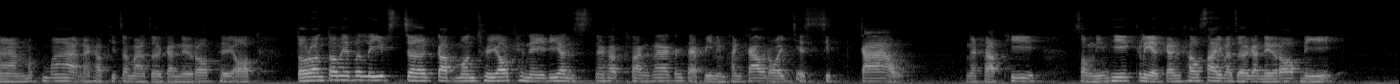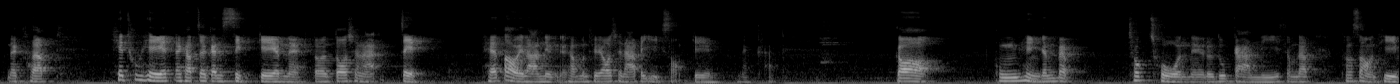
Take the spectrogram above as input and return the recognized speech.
นานมาก ๆ นะครับ ที่จะมาเจอกันในรอบเพลย์ออฟโตรอนโตเมเปิลลีฟส์เจอกับมอนทรีออลแคนาเดียนส์นะครับ ครั้งแรกตั้งแต่ปี 1979 นะครับ ที่ สองทีมที่เกลียดกันเข้าไส้มาเจอกันในรอบนี้นะครับ head to head นะครับเจอกัน 10 เกมเนี่ยโตรอนโตชนะ 7 แพ้ต่อเวลาหนึ่งนะครับมอนทรีออลชนะไปอีก 2 เกมนะครับ ก็คงเห็นกันแบบโชกโชนในฤดูกาลนี้สำหรับทั้ง 2 ทีม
